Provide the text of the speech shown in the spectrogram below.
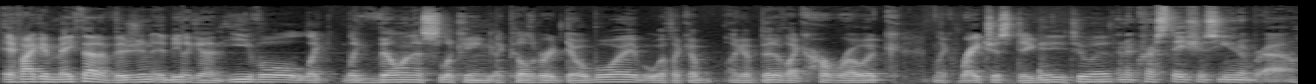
if I can make that a vision, it'd be like an evil, like like villainous looking like Pillsbury Doughboy, but with like a like a bit of like heroic, like righteous dignity to it. and a crustaceous unibrow.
